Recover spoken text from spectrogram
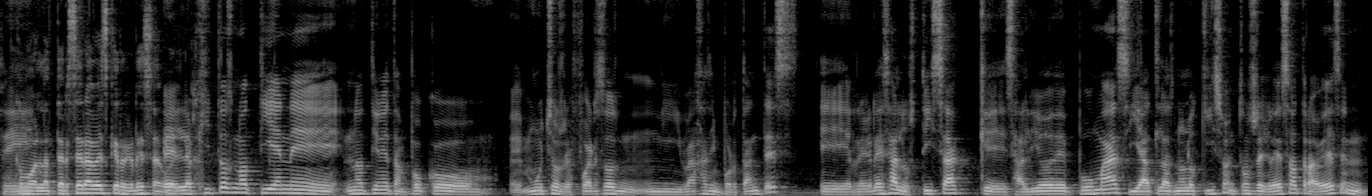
Sí. como la tercera vez que regresa, güey. El Ojitos no tiene, no tiene tampoco eh, muchos refuerzos ni bajas importantes. Eh, regresa a Lustiza, que salió de Pumas y Atlas no lo quiso, entonces regresa otra vez. En,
